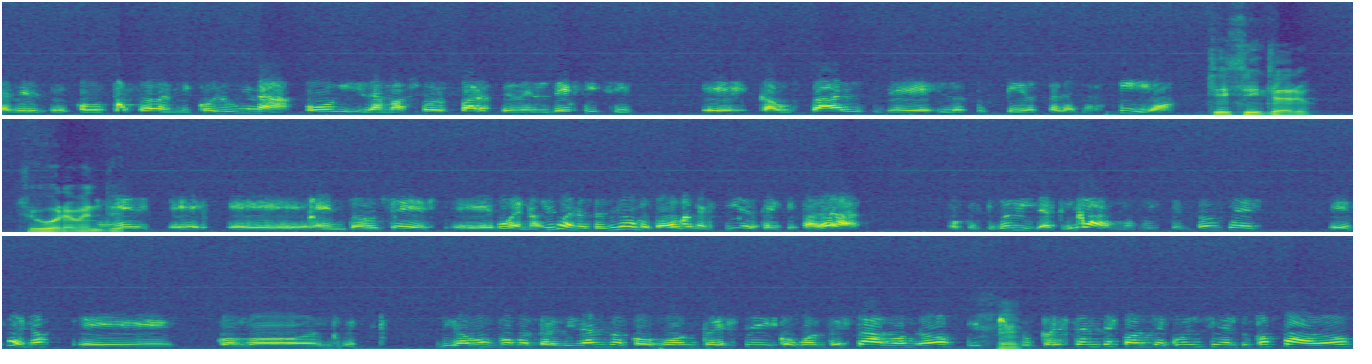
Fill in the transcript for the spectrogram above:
también, eh, como pasaba en mi columna, hoy la mayor parte del déficit es causal de los subsidios a la energía. Sí, sí, claro, seguramente. entonces, bueno, y bueno, tendríamos que pagar la energía que hay que pagar, porque si no, ni la pidamos, ¿viste? Entonces, bueno, como digamos un poco terminando como empecé como empezamos no si tu presente es consecuencia de tu pasado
